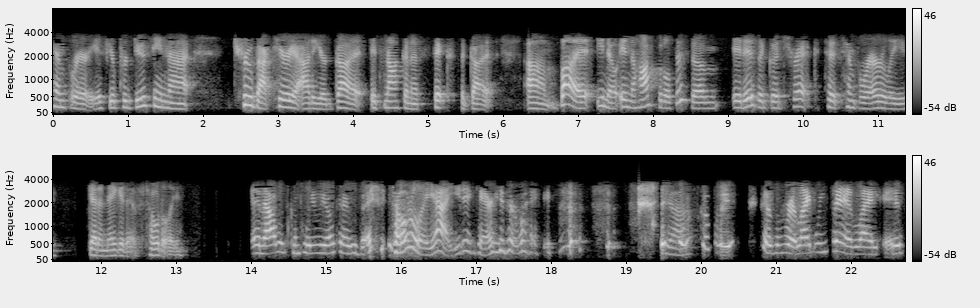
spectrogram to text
temporary. If you're producing that true bacteria out of your gut, it's not going to fix the gut. Um, but you know, in the hospital system, it is a good trick to temporarily get a negative. Totally. And I was completely okay with that. Totally, yeah. You didn't care either way. yeah. completely. Because like we said, like it's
